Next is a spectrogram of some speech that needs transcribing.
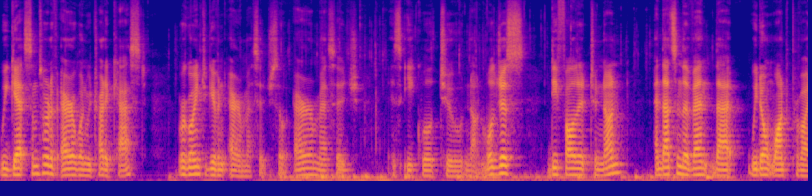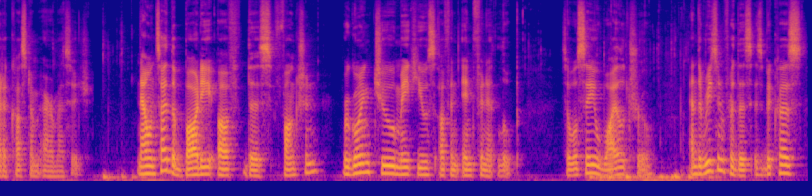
we get some sort of error when we try to cast, we're going to give an error message. So error message is equal to none. We'll just default it to none, and that's in the event that we don't want to provide a custom error message. Now inside the body of this function, we're going to make use of an infinite loop. So we'll say while true. And the reason for this is because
